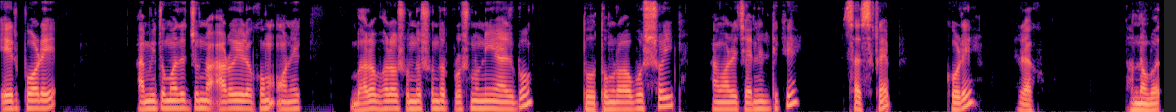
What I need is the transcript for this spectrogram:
এরপরে আমি তোমাদের জন্য আরও এরকম অনেক ভালো ভালো, সুন্দর সুন্দর প্রশ্ন নিয়ে আসব। তো তোমরা অবশ্যই আমার এই চ্যানেলটিকে সাবস্ক্রাইব করে রাখো। ধন্যবাদ।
